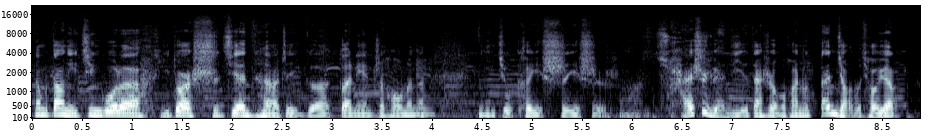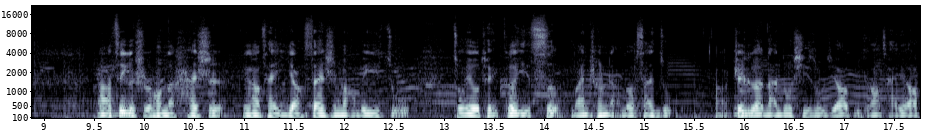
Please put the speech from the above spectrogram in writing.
那么当你经过了一段时间的这个锻炼之后了呢，嗯你就可以试一试啊，还是原地的，但是我们换成单脚的跳跃了啊。嗯这个时候呢，还是跟刚才一样，三十秒为一组，左右腿各一次，完成两到三组。啊，这个难度系数就要比刚才要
